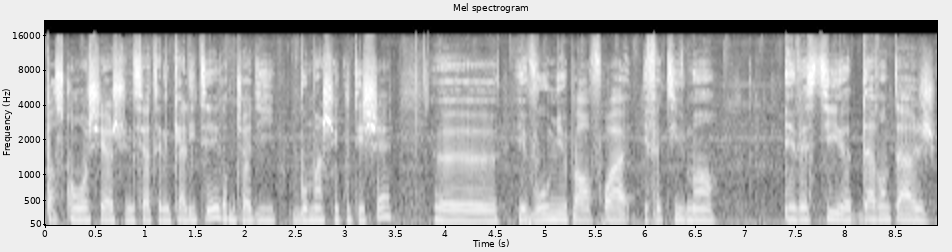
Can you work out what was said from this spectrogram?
Parce qu'on recherche une certaine qualité, comme tu as dit, bon marché coûter cher. Euh, et vaut mieux parfois effectivement investir davantage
